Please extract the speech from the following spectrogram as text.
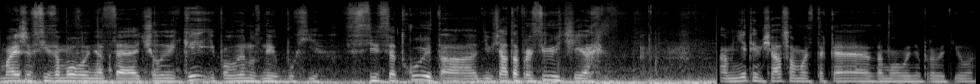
майже всі замовлення це чоловіки і половину з них бухі. Всі святкують, а дівчата працюють чи як. А мені тим часом ось таке замовлення прилетіло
